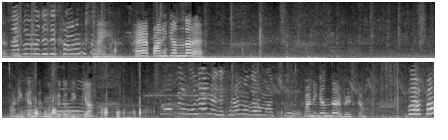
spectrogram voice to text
ऐसे पापा मुझे दिखाओ। नहीं है। है पानी के अंदर है। पानी के अंदर मुझे तो दिख गया। कहाँ पे? मुझे नहीं दिख रहा मगरमच्छ पानी के अंदर है बेटा। पापा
